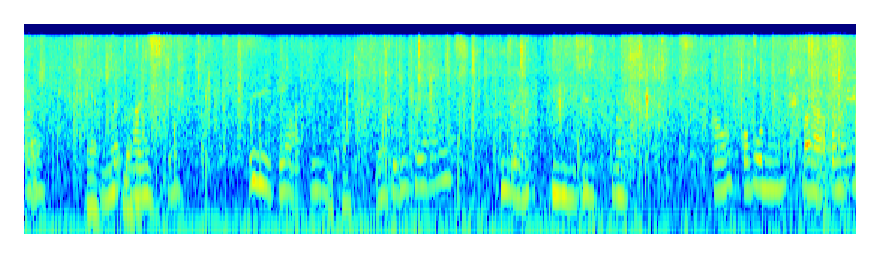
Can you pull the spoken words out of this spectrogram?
Vào đây. Đi đi. Đi. Có có vun vâng ạ. con đi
